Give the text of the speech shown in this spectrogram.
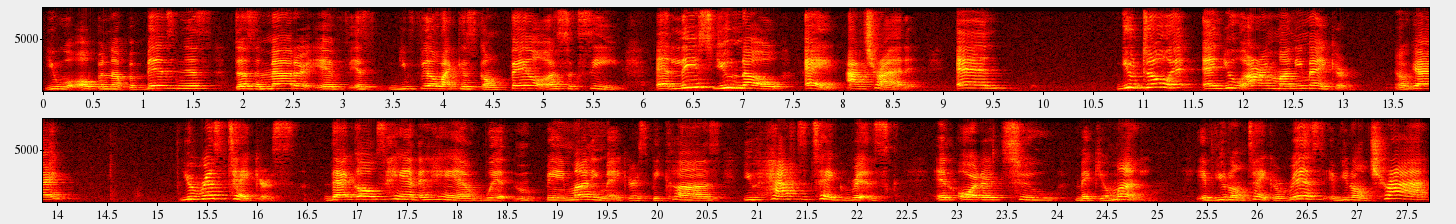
You will open up a business. Doesn't matter if it's, you feel like it's going to fail or succeed. At least you know, hey, I tried it and you do it and you are a money maker okay you're risk takers that goes hand in hand with being money makers because you have to take risk in order to make your money if you don't take a risk if you don't try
